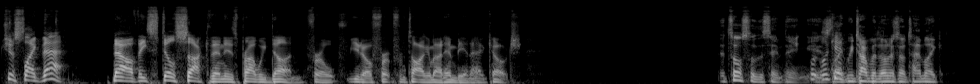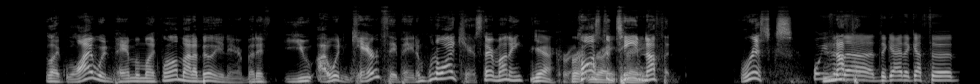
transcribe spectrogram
just like that. Now, if they still suck, then it's probably done for you know for, from talking about him being a head coach. It's also the same thing. Well, It's look like at- we talk about owners all the time. Like, like, well, I wouldn't pay him. I'm like, well, I'm not a billionaire, but if you, I wouldn't care if they paid him. What do I care? It's their money. Yeah. correct. Cost the team right. nothing. Risks Well, even uh, nothing. the, the guy that got the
